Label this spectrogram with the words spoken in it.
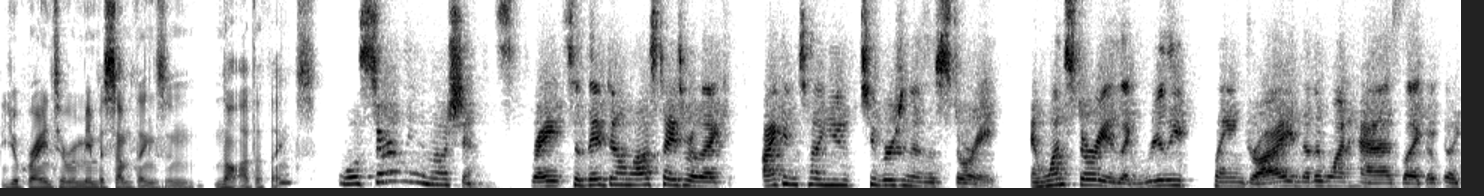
your brain to remember some things and not other things? Well, certainly emotions, right? So they've done a lot of studies where like I can tell you two versions of the story. And one story is like really plain dry. Another one has like like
